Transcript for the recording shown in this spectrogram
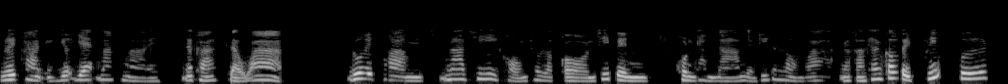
เลื้อยคลานอีกเยอะแยะมากมายนะคะ แต่ว่าด้วยความหน้าที่ของชลกรที่เป็นคนทำน้ำอย่างที่ท่านรองว่านะคะ ท่านก็ไปพลิกฟื้น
